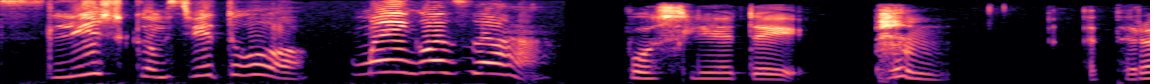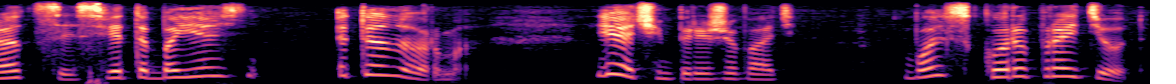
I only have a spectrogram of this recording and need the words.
слишком светло. Мои глаза. После этой операции светобоязнь – это норма. Не о чем переживать. Боль скоро пройдет,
